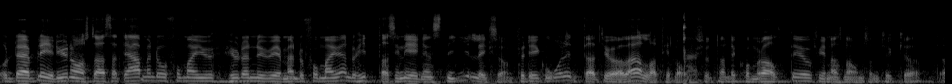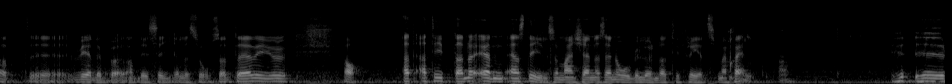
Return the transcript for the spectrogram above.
och där blir det ju någonstans att ja men då får man ju, hur den nu är, men då får man ju ändå hitta sin egen stil liksom. För det går inte att göra alla till lags utan det kommer alltid att finnas någon som tycker att, att eh, vederbörande är si eller så. Så att det är ju, ja, att, att hitta en, en stil som man känner sig någorlunda tillfreds med själv. Hur, hur,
